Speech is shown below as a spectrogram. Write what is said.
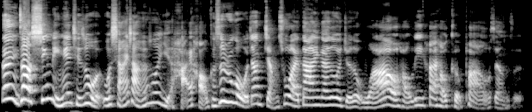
但是你知道，心里面其实我我想一想，就是说也还好。可是如果我这样讲出来，大家应该都会觉得哇哦，好厉害，好可怕哦，这样子。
